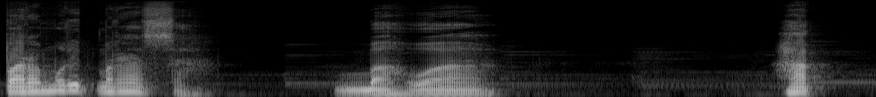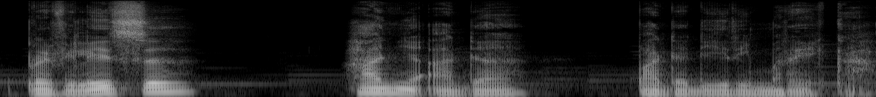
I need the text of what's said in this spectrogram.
Para murid merasa bahwa hak privilege hanya ada pada diri mereka.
